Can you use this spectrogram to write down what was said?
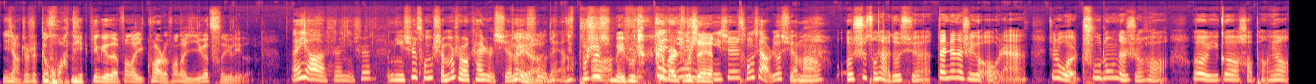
你想，这是跟皇帝并列的放到一块儿的，放到一个词语里的。哎，姚老师，你是你是从什么时候开始学美、术的呀？不是哦美术对科班出身呀、你你是从小就学吗？我 是从小就学，但真的是一个偶然。就是我初中的时候，我有一个好朋友，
